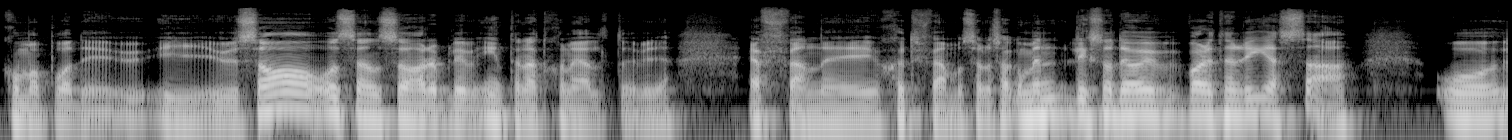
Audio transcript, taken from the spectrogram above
kom man på det i USA och sen så har det blivit internationellt över FN i 75 och sådana saker. Men liksom det har ju varit en resa. Och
